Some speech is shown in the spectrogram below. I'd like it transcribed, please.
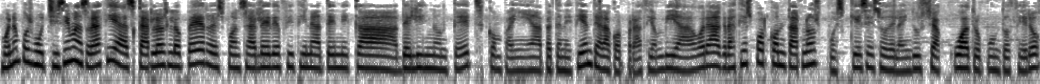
Bueno, pues muchísimas gracias. Carlos López, responsable de Oficina Técnica de Lignum Tech, compañía perteneciente a la corporación Vía Ahora. Gracias por contarnos pues qué es eso de la industria 4.0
